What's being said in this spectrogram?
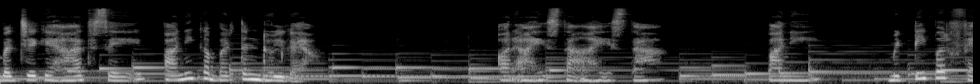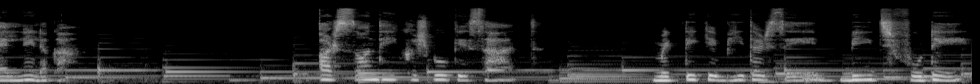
बच्चे के हाथ से पानी का बर्तन ढुल गया और आहिस्ता आहिस्ता पानी मिट्टी पर फैलने लगा और सौंधी खुशबू के साथ मिट्टी के भीतर से बीज फूटे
